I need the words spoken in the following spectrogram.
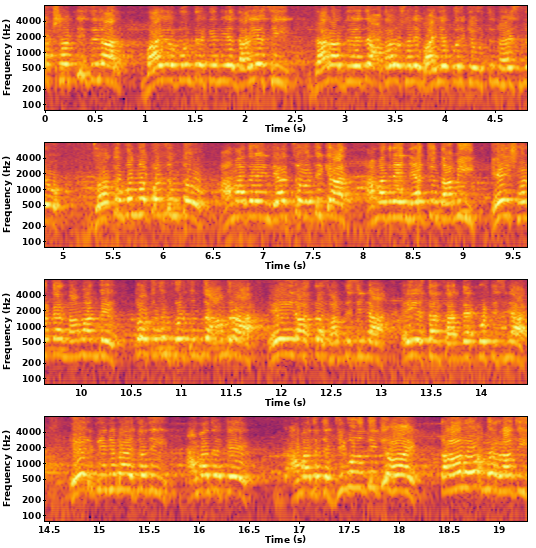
একষট্টি জেলার ভাই বোনদেরকে নিয়ে দাঁড়িয়েছি। যারা দুই হাজার আঠারো সালে বাইরে পরীক্ষা উত্তীর্ণ হয়েছিল, যতক্ষণ না পর্যন্ত আমাদের এই ন্যায্য অধিকার, আমাদের এই ন্যায্য দাবি এই সরকার না মানবে, ততক্ষণ পর্যন্ত আমরা এই রাস্তা ছাড়তেছি না, এই স্থান ত্যাগ করতেছি না। এর বিনিময়ে যদি আমাদেরকে আমাদেরকে জীবন দিতে হয়, তাহলেও আমরা রাজি।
